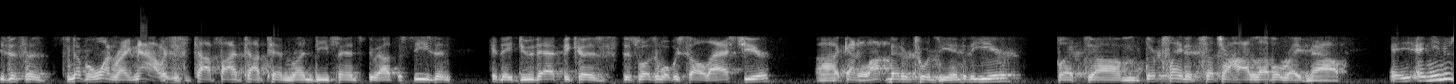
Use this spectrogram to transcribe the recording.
Is this a number one right now? Is this a top five, top ten run defense throughout the season? Could they do that because this wasn't what we saw last year? Uh, it got a lot better towards the end of the year, but um, they're playing at such a high level right now and, and you knew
